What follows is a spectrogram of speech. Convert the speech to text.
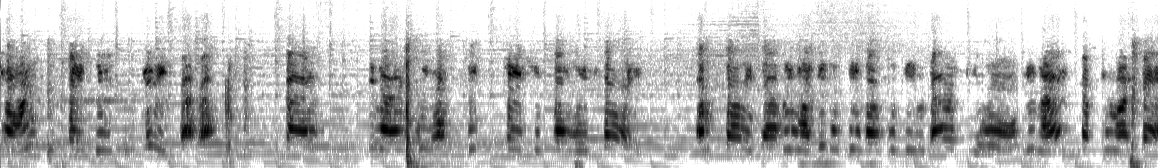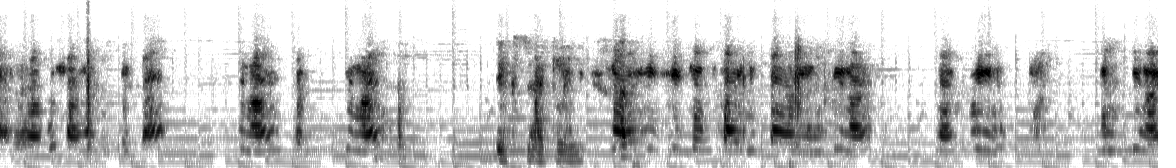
times and say things to each other. So, you know, we have to be prepared to say we're sorry. I'm sorry, darling. I didn't think I would embarrass you, or you know, something like that. Or I wish I hadn't said that. You know, but you know, Exactly. you know, you, you just say you're sorry and, you know, like, mean it. And, you know,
